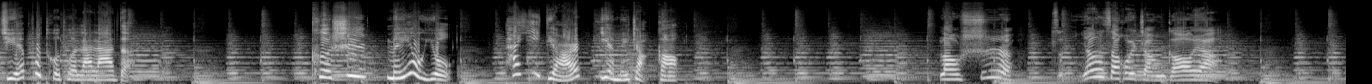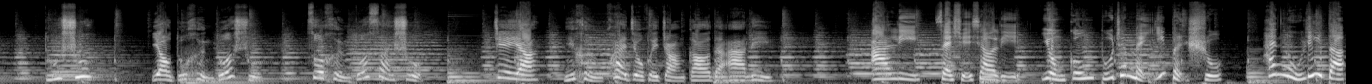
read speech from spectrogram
绝不拖拖拉拉的。可是没有用，她一点儿也没长高。老师，怎样才会长高呀？读书，要读很多书，做很多算术，这样你很快就会长高的。阿丽，阿丽在学校里用功读着每一本书。还努力地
